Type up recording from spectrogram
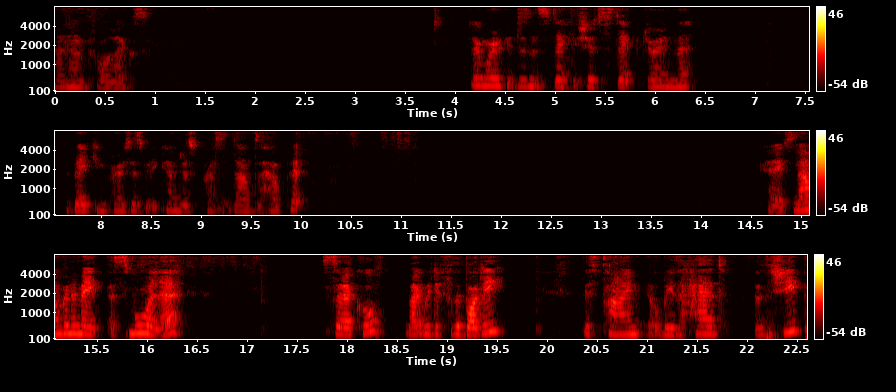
and then four legs. Don't worry if it doesn't stick, it should stick during the, the baking process but you can just press it down to help it. Okay, so now I'm going to make a smaller circle like we did for the body. This time it will be the head of the sheep.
